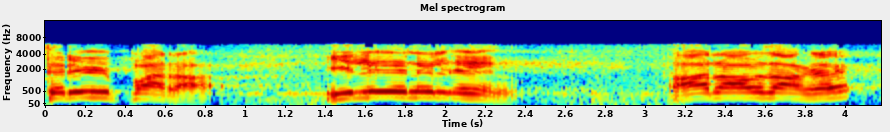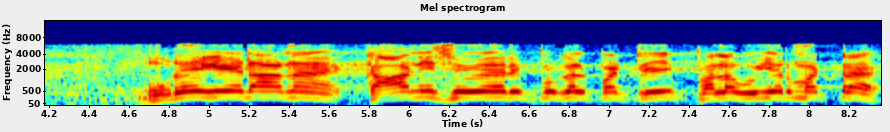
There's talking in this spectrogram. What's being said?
தெரிவிப்பாரா? இல்லையெனில் ஏன்? ஆறாவதாக முறைகேடான காணி சுவரிப்புகள் பற்றி பல உயர்மட்ட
